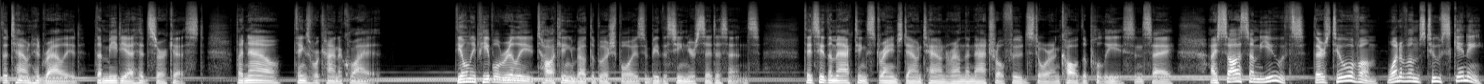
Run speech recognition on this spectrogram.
the town had rallied, the media had circused, but now things were kind of quiet. The only people really talking about the Bush Boys would be the senior citizens. They'd see them acting strange downtown around the natural food store and call the police and say, I saw some youths. There's two of them. One of them's too skinny.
